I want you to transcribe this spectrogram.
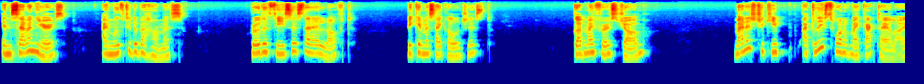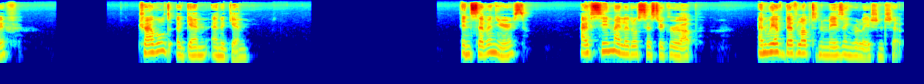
In seven years, I moved to the Bahamas, wrote a thesis that I loved, became a psychologist, got my first job, managed to keep at least one of my cacti alive, traveled again and again. In seven years, I've seen my little sister grow up, and we have developed an amazing relationship.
